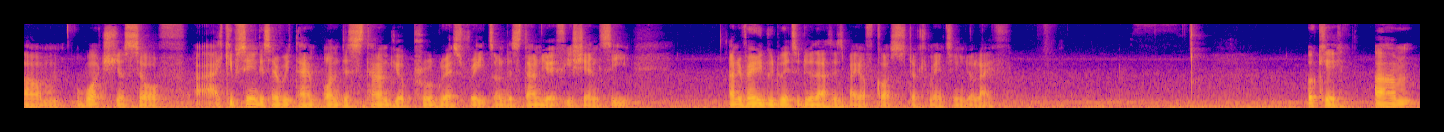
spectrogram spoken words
um, watch yourself. I keep saying this every time understand your progress rates, understand your efficiency. And a very good way to do that is by, of course, documenting your life. Okay, um,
